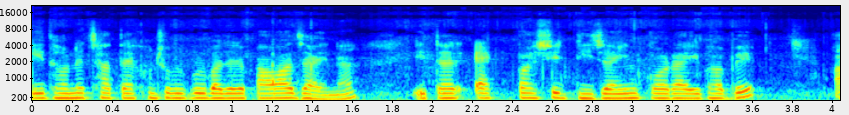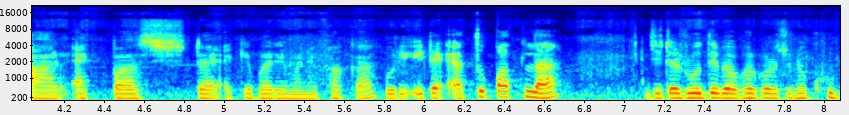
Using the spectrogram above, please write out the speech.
এই ধরনের ছাতা এখন শরীরপুর বাজারে পাওয়া যায় না। এটার এক পাশে ডিজাইন করা এইভাবে, আর এক পাশটা একেবারে মানে ফাঁকা করি। এটা এত পাতলা, যেটা রোদে ব্যবহার করার জন্য খুব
